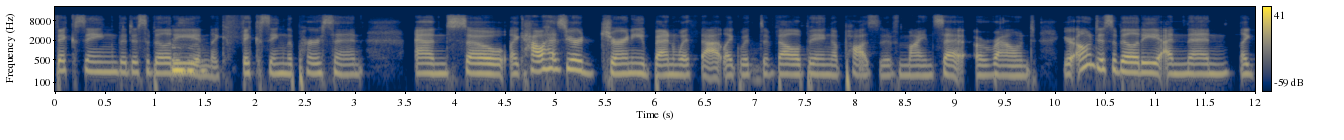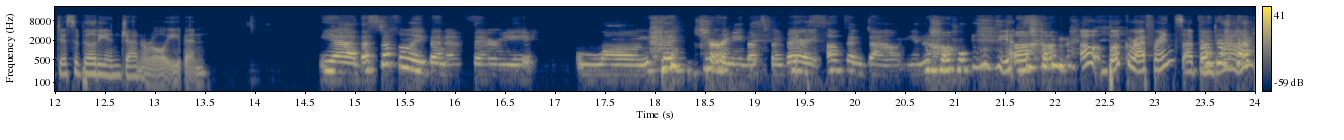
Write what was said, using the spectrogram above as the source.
fixing the disability mm-hmm. and like fixing the person. And so, like, how has your journey been with that? Like, with developing a positive mindset around your own disability and then, like, disability in general, even? Yeah, that's definitely been a very long journey that's been very yes. up and down, you know. yes. Um, oh, book reference up book and down.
